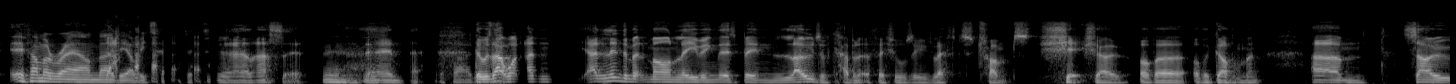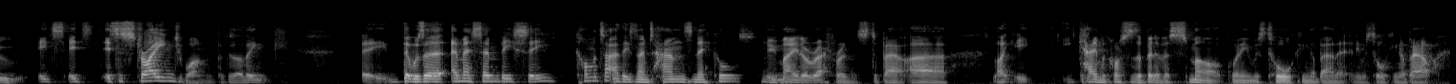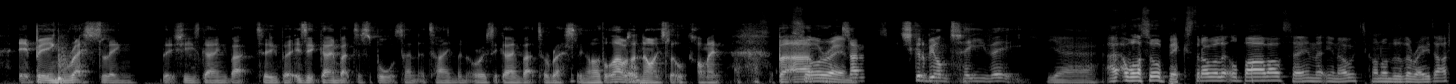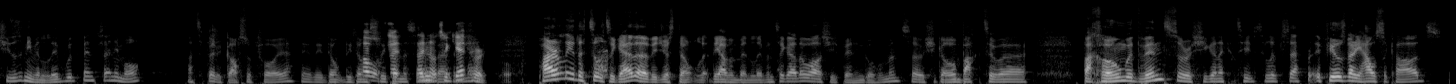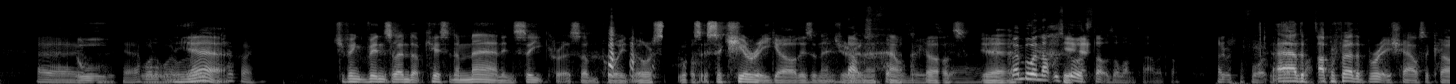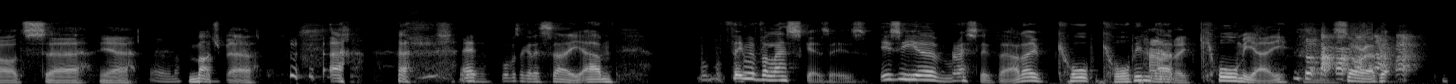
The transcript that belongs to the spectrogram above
if I'm around, maybe I'll be tempted. Yeah, that's it. Yeah. Then What there was that one, and and Linda McMahon leaving. There's been loads of cabinet officials who've left Trump's shit show of a of a government. Um, so it's it's it's a strange one because I think eh, there was a MSNBC commentator. I think his name's Hans Nichols who made a reference to about uh, like he, he came across as a bit of a smark when he was talking about it, and he was talking about it being wrestling that she's going back to, but is it going back to sports entertainment or is it going back to wrestling? And I thought that was a nice little comment. But I um, saw him. so she's going to be on TV. Yeah. I, I- well, I saw Bix throw a little barb out saying that you know it's gone under the radar. She doesn't even live with Vince anymore. That's a bit of gossip for you. They, they don't. They don't Oh, sleep they, in the they're same. not bed together. anymore. Apparently, they're still together. They just don't. Li- they haven't been living together while she's been in government. So is she going back to uh, back home with Vince, or is she going to continue to live separate? It feels very House of Cards. Uh, Ooh. yeah. What, what, what Yeah. Do you think Vince will end up kissing a man in secret at some point, or was it a security guard? Isn't it That was a fucking House of. Cards? Yeah. Yeah. Remember when that was Yeah. good? That was a long time ago, and it was before. It was Uh, the, I prefer the British House of Cards. Uh, yeah, Fair much better. Uh, eh, what was I going to say? Um, the thing with Velasquez is, is he a wrestling fan? I know Cor- Corbin, uh, Apparently. Cormier. Sorry, I've got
